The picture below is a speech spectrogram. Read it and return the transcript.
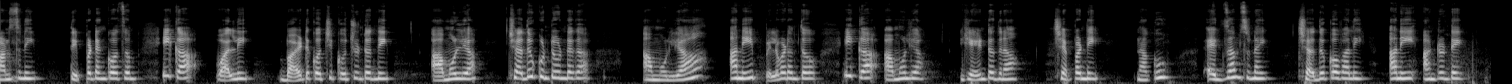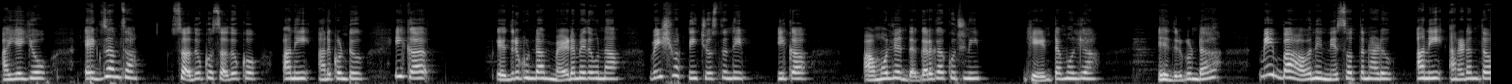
మనసుని తిప్పటం కోసం ఇక వల్లి బయటకొచ్చి కూర్చుంటుంది. అమూల్య చదువుకుంటూ ఉండగా అమూల్య అని పిలవడంతో ఇక అమూల్య ఏంటదినా చెప్పండి నాకు ఎగ్జామ్స్ ఉన్నాయి చదువుకోవాలి అని అంటుంటే అయ్యయ్యో ఎగ్జామ్సా? చదువుకో చదువుకో అని అనుకుంటూ ఇక ఎదురుగుండా మేడ మీద ఉన్న విశ్వక్ని చూస్తుంది. ఇక అమూల్య దగ్గరగా కూర్చుని ఏంటమూల్య? ఎదురుగుండా మీ బావ నిన్నేసొత్తున్నాడు అని అనడంతో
